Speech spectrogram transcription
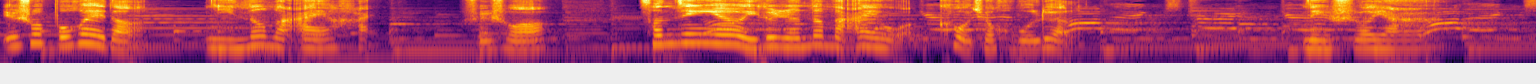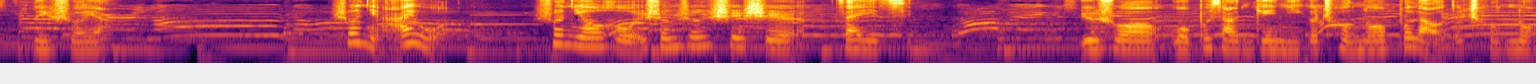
鱼说：“不会的，你那么爱海。”水说：“曾经也有一个人那么爱我，可我却忽略了。”你说呀，你说呀。说你爱我，说你要和我生生世世在一起。鱼说我不想给你一个承诺不了的承诺。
